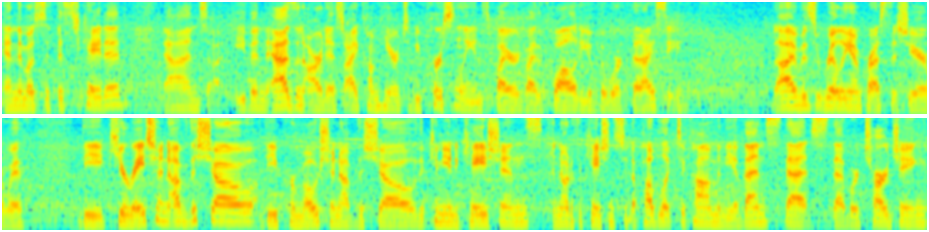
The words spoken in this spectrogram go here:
and the most sophisticated. And uh, even as an artist, I come here to be personally inspired by the quality of the work that I see. I was really impressed this year with the curation of the show, the promotion of the show, the communications, the notifications to the public to come, and the events that, that we're charging,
